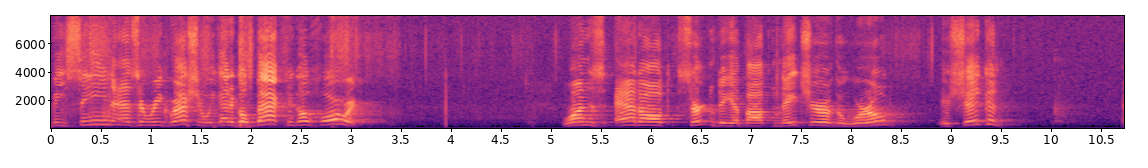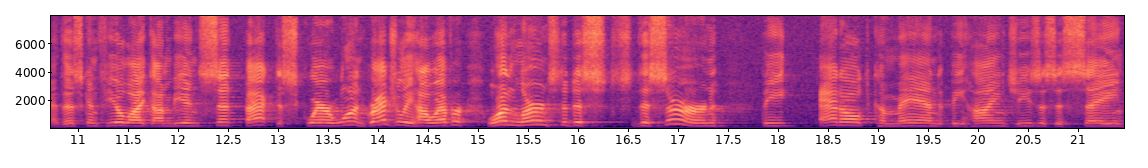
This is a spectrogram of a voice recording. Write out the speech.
be seen as a regression. We've got to go back to go forward. One's adult certainty about nature of the world is shaken. And this can feel like I'm being sent back to square one. Gradually, however, one learns to dis- discern the adult command behind Jesus' saying,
